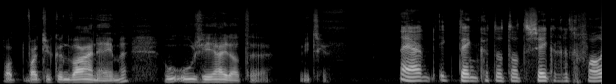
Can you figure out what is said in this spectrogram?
wat, wat je kunt waarnemen. Hoe, hoe zie jij dat, uh? Nou ja, ik denk dat dat zeker het geval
